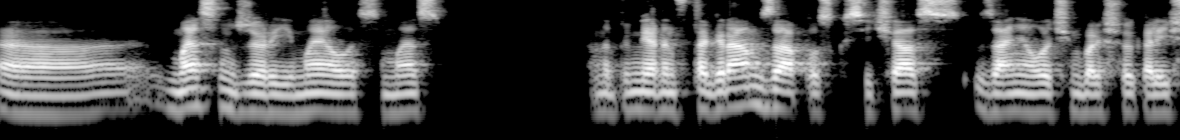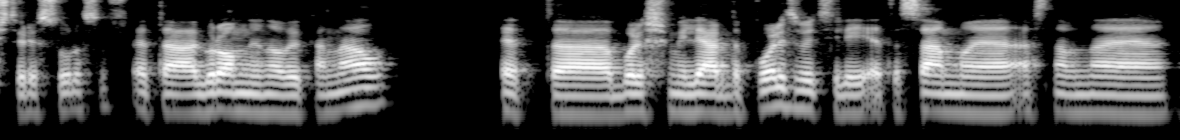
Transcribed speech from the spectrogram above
э, мессенджер, email, SMS. Например, Инстаграм запуск сейчас занял очень большое количество ресурсов. Это огромный новый канал, это больше миллиарда пользователей, это самая основная,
